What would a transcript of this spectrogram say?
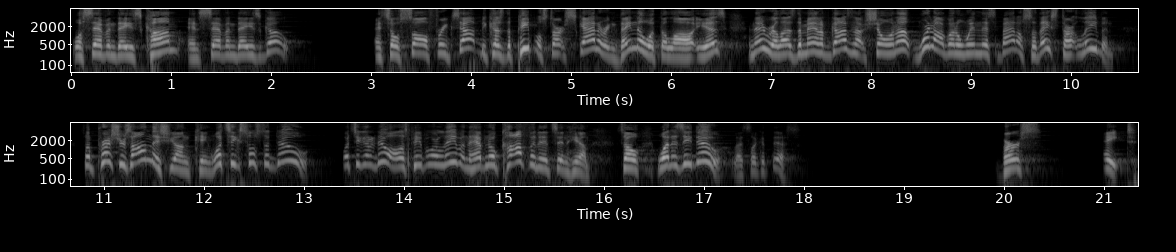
Well, seven days come and seven days go. And so Saul freaks out because the people start scattering. They know what the law is, and they realize the man of God's not showing up. We're not going to win this battle, so they start leaving. So pressure's on this young king. What's he supposed to do? What's he going to do? All those people are leaving. They have no confidence in him. So what does he do? Let's look at this. Verse 8.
